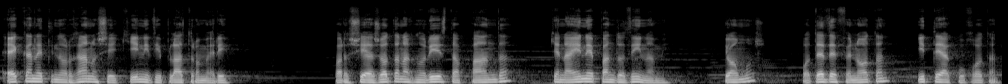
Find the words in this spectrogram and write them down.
έκανε την οργάνωση εκείνη διπλά τρομερή. Παρουσιαζόταν να γνωρίζει τα πάντα και να είναι παντοδύναμη, κι όμως ποτέ δεν φαινόταν είτε ακουγόταν.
